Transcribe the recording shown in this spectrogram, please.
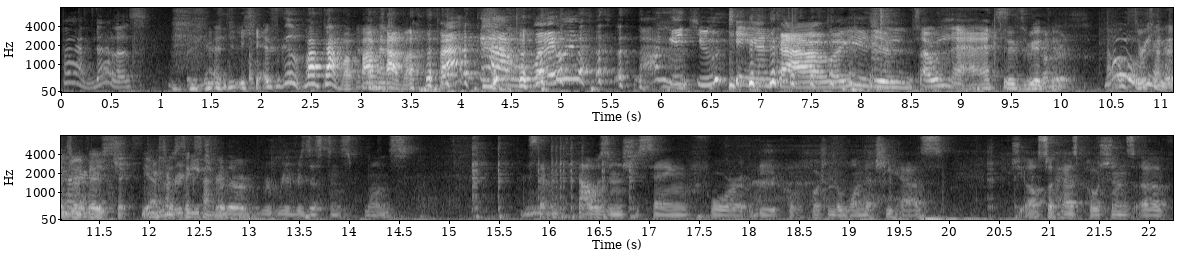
Five dollars. yeah, it's good. Five comma, five comma. Five cow, baby. I'll get you ten cow. You're doing so nice. It's good. 300. good. Oh, 300 so 300 there's each. six. Yeah, so 300 each 600. for the re- resistance ones. Seven thousand. She's saying for the po- potion, the one that she has. She also has potions of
